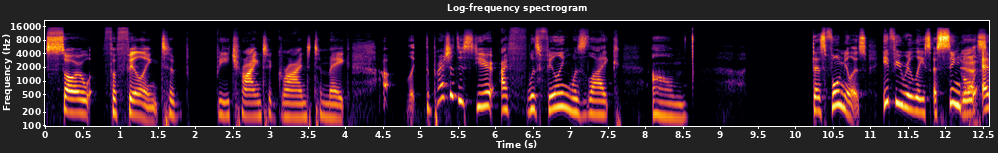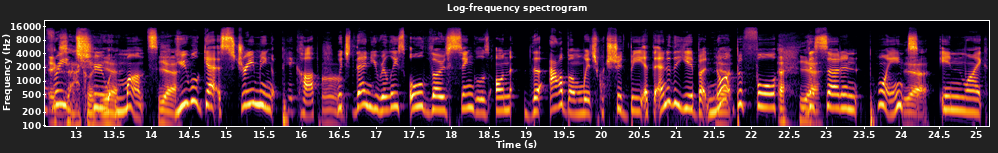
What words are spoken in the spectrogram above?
so fulfilling to be trying to grind to make. like the pressure this year I f- was feeling was like um there's formulas. If you release a single Yes, every exactly, two yeah. months, Yeah. you will get a streaming pickup, which then you release all those singles on the album, which should be at the end of the year, but not Yeah. before yeah. this certain point in like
